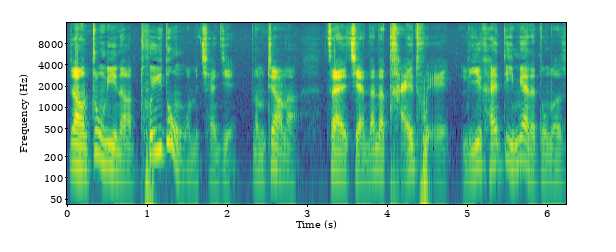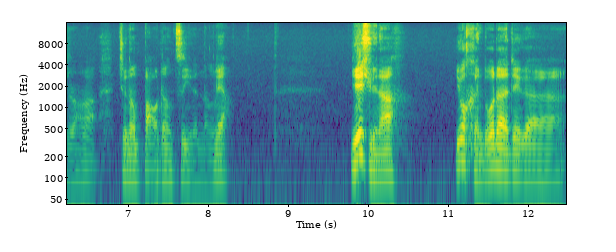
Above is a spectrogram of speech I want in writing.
让重力呢推动我们前进，那么这样呢。在简单的抬腿离开地面的动作的时候呢，就能保证自己的能量。也许呢，有很多的这个，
